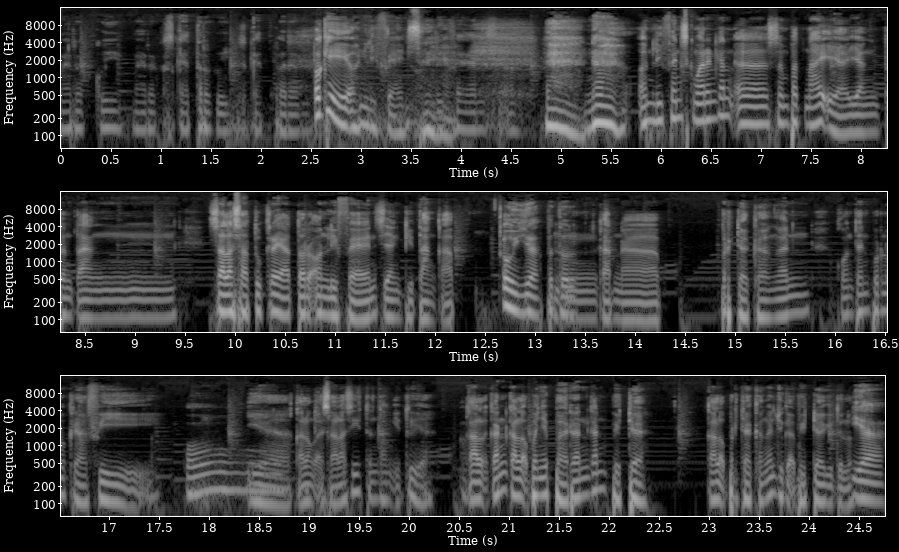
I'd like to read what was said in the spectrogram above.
merek kui, merek skater kui, skate barang. Oke, OnlyFans. OnlyFans. heeh. Nah, OnlyFans kemarin kan eh, sempat naik ya yang tentang salah satu kreator OnlyFans yang ditangkap Oh iya, betul. mm, karena perdagangan konten pornografi. Oh. Iya, kalau nggak salah sih tentang itu ya. Kalau kan kalau penyebaran kan beda. Kalau perdagangan juga beda gitu loh. Iya,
